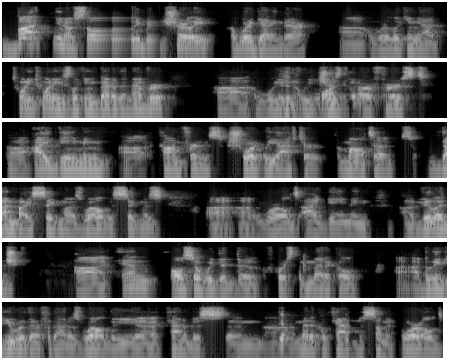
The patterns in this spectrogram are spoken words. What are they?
but you know, slowly but surely, uh, we're getting there. Uh, we're looking at 2020 is looking better than ever. Uh, we we just did our first uh, iGaming uh, conference shortly after Malta, so done by Sigma as well. The Sigma's uh, uh, World's iGaming uh, Village. and also, we did, the, of course, the medical. I believe you were there for that as well, the Cannabis um, yep. Medical Cannabis Summit World.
